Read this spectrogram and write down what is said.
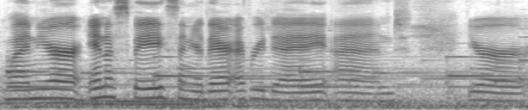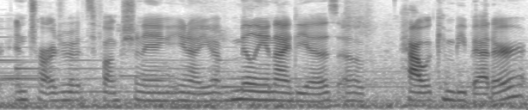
When you're in a space and you're there every day and you're in charge of its functioning, you know, you have a million ideas of how it can be better.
